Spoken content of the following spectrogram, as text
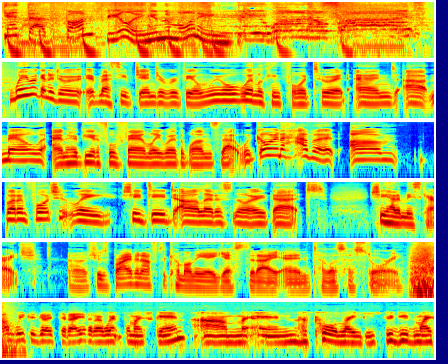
Get that fun feeling in the morning. We were going to do a massive gender reveal, and we all were looking forward to it. And uh, Mel and her beautiful family were the ones that were going to have it. Um, but unfortunately, she did uh, let us know that she had a miscarriage. Uh, she was brave enough to come on the air yesterday and tell us her story. a week ago today that I went for my scan, um, and the poor lady who did my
